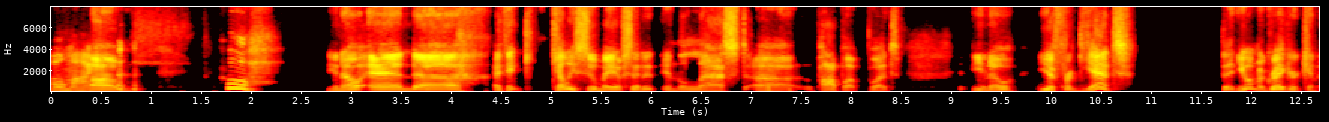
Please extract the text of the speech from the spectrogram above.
oh my. um, you know, and uh, I think Kelly Sue may have said it in the last uh, pop up, but you know, you forget that Ewan McGregor can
